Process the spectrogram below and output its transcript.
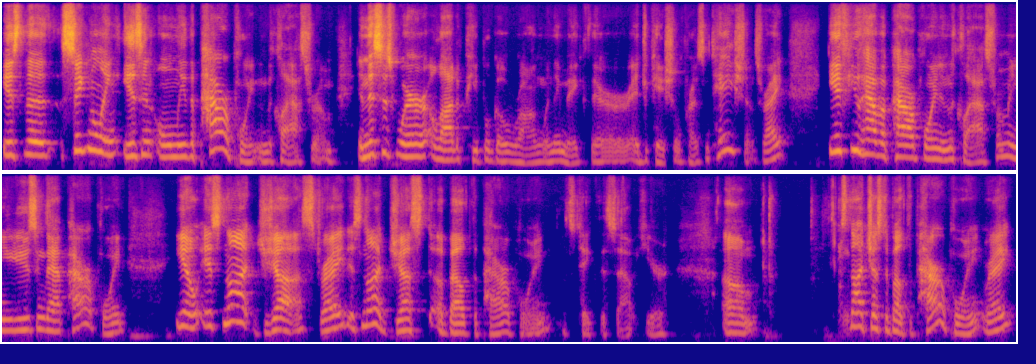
is the signaling isn't only the PowerPoint in the classroom. And this is where a lot of people go wrong when they make their educational presentations, right? If you have a PowerPoint in the classroom and you're using that PowerPoint, you know, it's not just, right? It's not just about the PowerPoint. Let's take this out here. Um, it's not just about the PowerPoint, right?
